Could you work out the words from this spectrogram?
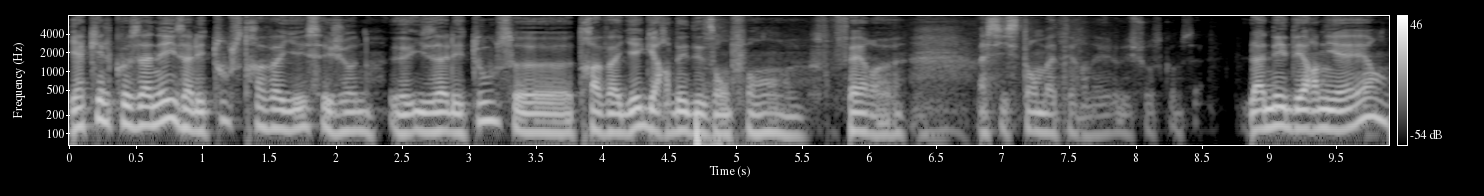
Il y a quelques années, ils allaient tous travailler, ces jeunes. Euh, ils allaient tous euh, travailler, garder des enfants, euh, faire assistant maternel, des choses comme ça. L'année dernière,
